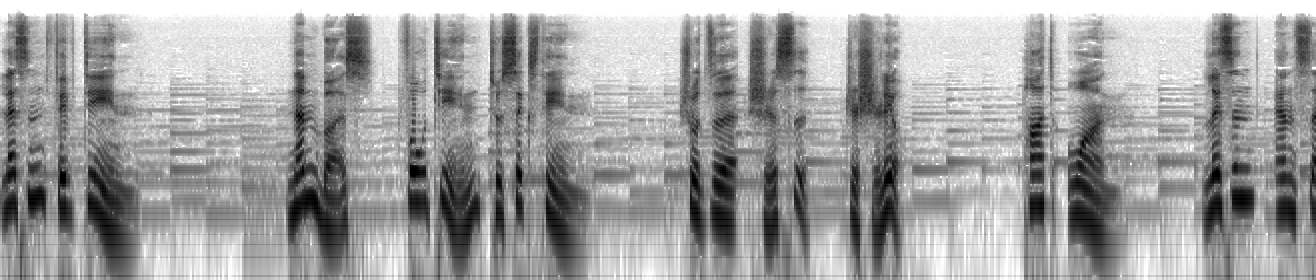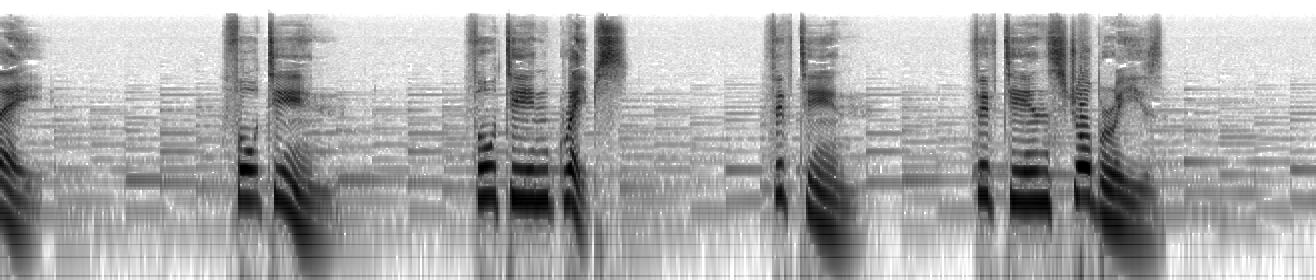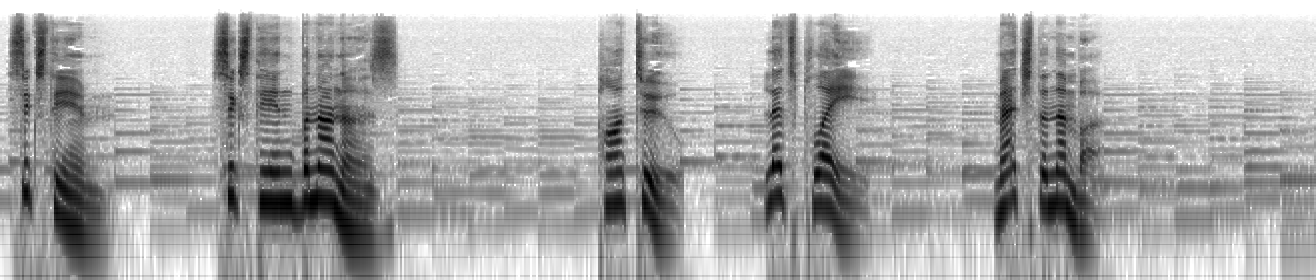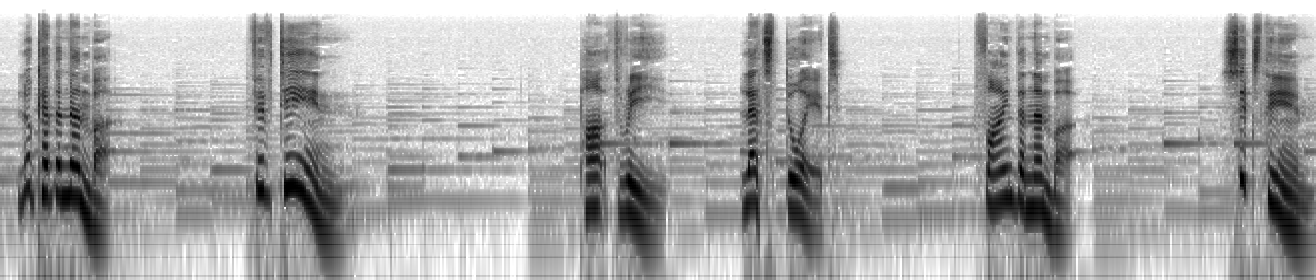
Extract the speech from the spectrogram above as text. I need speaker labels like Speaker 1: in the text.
Speaker 1: Lesson 15 Numbers 14 to 16数字十四至十六 Part 1 Listen and say 14 14 grapes 15 15 strawberries 16 16 bananas. Part 2 Let's play. Match the number. Look at the number. 15. Part 3 Let's do it. Find the number. 16.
